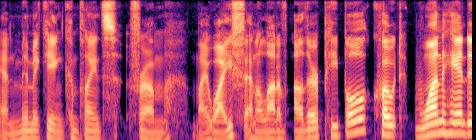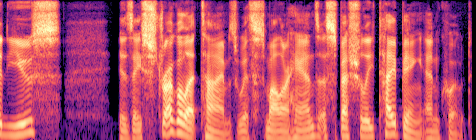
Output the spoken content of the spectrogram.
And mimicking complaints from my wife and a lot of other people, quote, one handed use is a struggle at times with smaller hands, especially typing, end quote.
